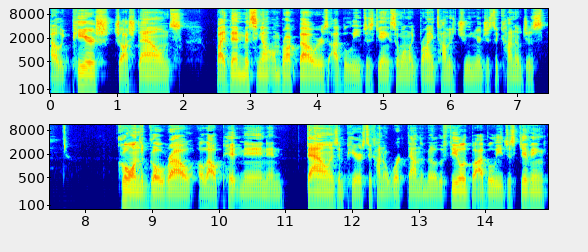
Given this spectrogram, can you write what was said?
Alec Pierce, Josh Downs. By them missing out on Brock Bowers, I believe just getting someone like Brian Thomas Jr. just to kind of just go on the go route, allow Pittman and Downs and Pierce to kind of work down the middle of the field. But I believe just giving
